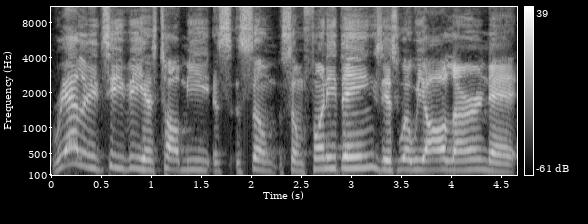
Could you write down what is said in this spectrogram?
reality TV has taught me some some funny things. It's where we all learn that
